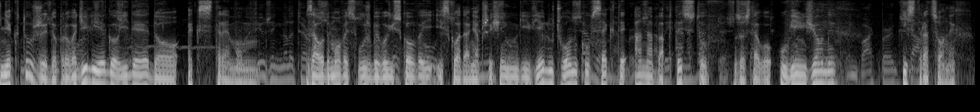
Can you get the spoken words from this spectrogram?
Niektórzy doprowadzili jego ideę do ekstremum. Za odmowę służby wojskowej i składania przysięgi wielu członków sekty anabaptystów zostało uwięzionych i straconych.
